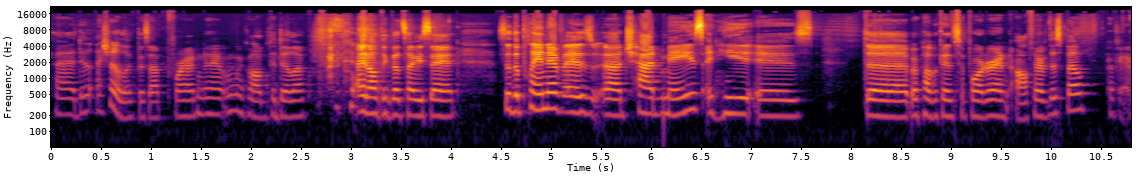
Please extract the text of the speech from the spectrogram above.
Padilla. I should have looked this up before. I'm gonna call him Padilla. I don't think that's how you say it. So the plaintiff is uh, Chad Mayes, and he is the Republican supporter and author of this bill. Okay.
